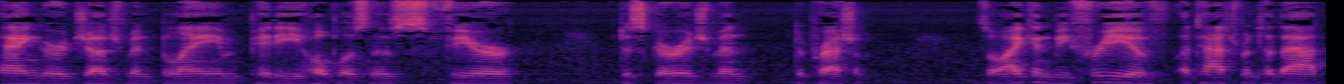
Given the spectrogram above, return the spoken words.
anger, judgment, blame, pity, hopelessness, fear, discouragement, depression. So I can be free of attachment to that,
